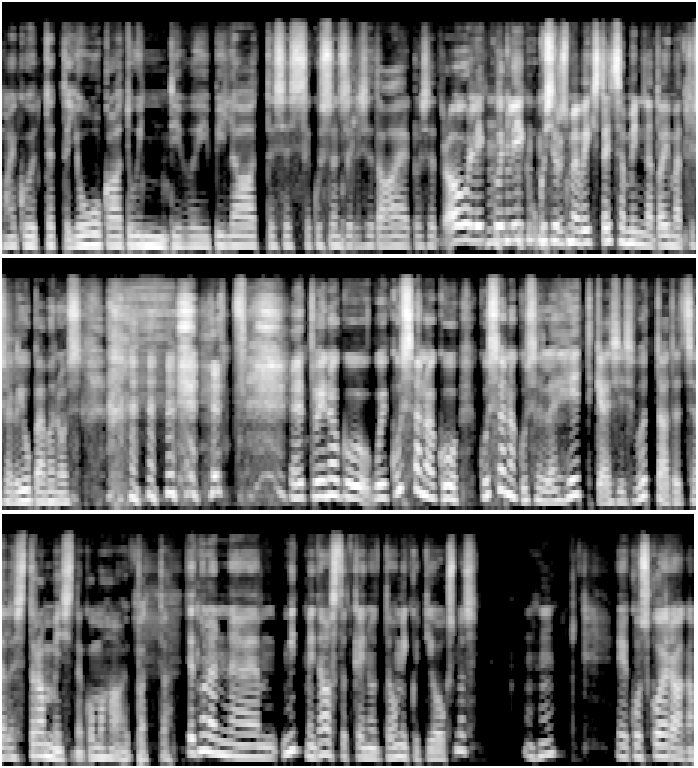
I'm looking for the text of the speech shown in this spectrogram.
ma ei kujuta ette, joogatundi või pilatesesse, kus on sellised aeglased rahulikud liikum-, kusjuures me võiks täitsa minna toimetusega, jube mõnus et, et või nagu, või kus sa nagu, kus sa nagu selle hetke siis võtad, et sellest trammist nagu maha hüpata? tead, ma olen äh, mitmeid aastaid käinud hommikuti jooksmas mm. -hmm koos koeraga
